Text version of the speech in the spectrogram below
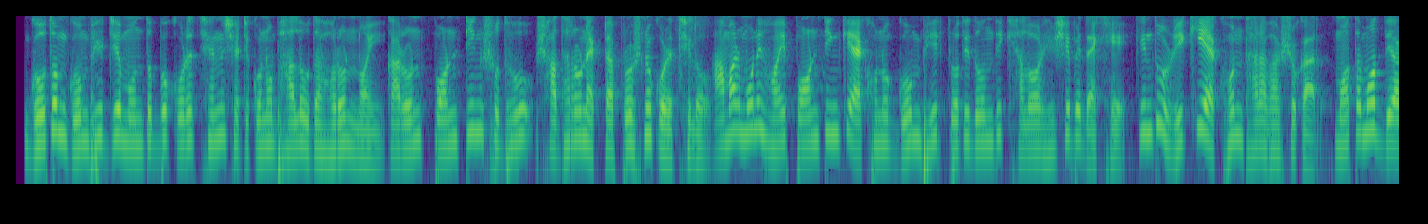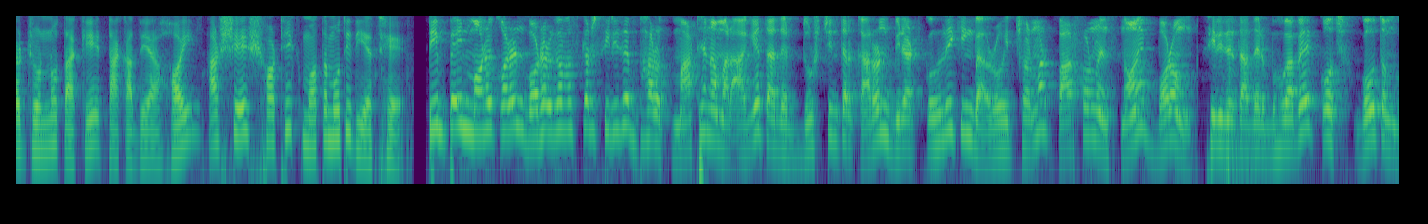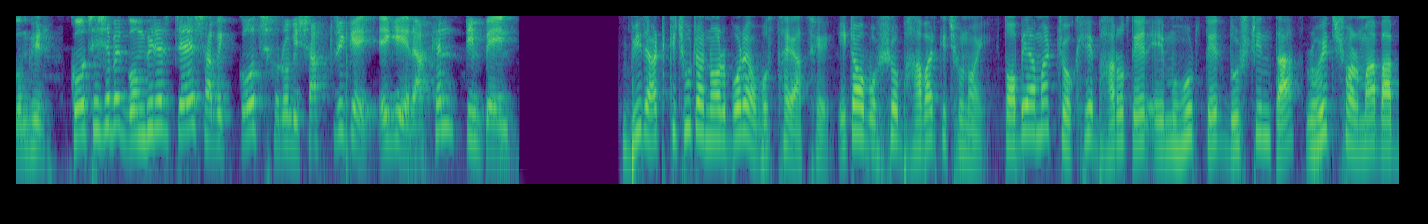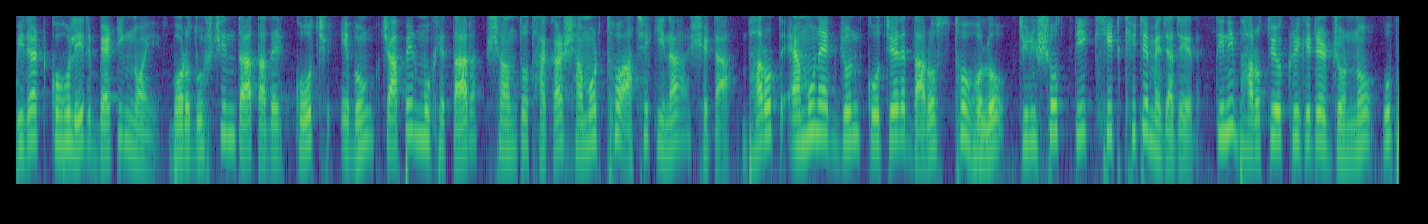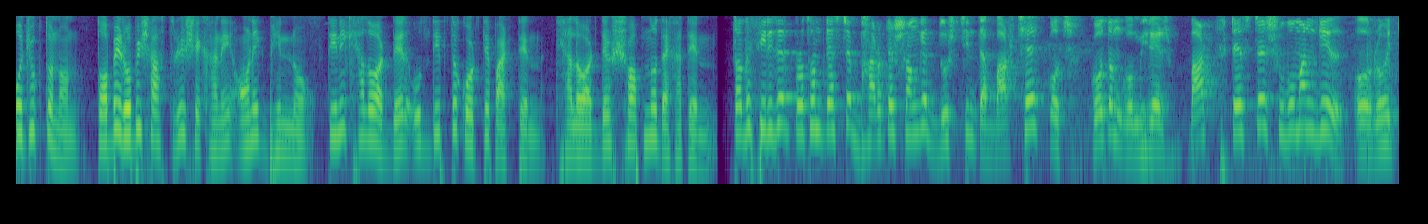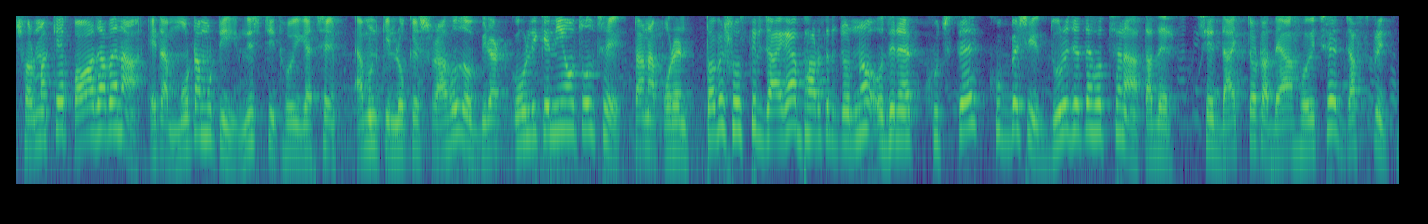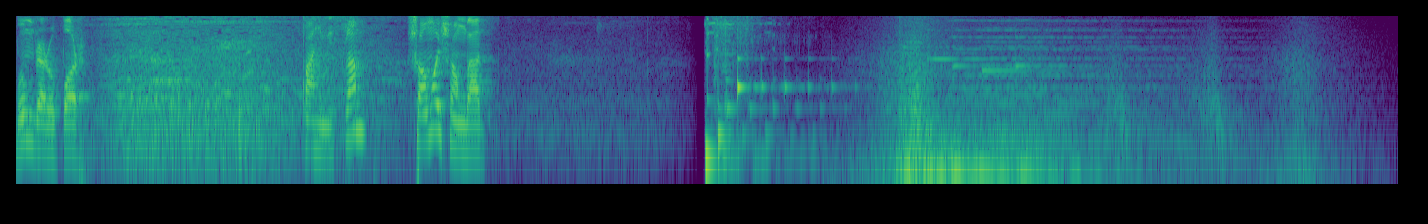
গৌতম গম্ভীর যে মন্তব্য করেছেন সেটি কোনো ভালো উদাহরণ নয়, কারণ পন্টিং শুধু সাধারণ একটা প্রশ্ন করেছিল। আমার মনে হয় পন্টিংকে এখনও গম্ভীর প্রতিদ্বন্দ্বী খেলোয়াড় হিসেবে দেখে, কিন্তু রিকি এখন ধারাভাষ্যকার। মতামত দেওয়ার জন্য তাকে টাকা দেয়া হয়, আর সে সঠিক মতামতই দিয়েছে। টিম পেইন মনে করেন বর্ডার গাভাস্কার সিরিজে ভারত মাঠে নামার আগে তাদের দুশ্চিন্তার কারণ বিরাট কোহলি কিংবা রোহিত শর্মার পারফরমেন্স নয়, বরং সিরিজে তাদের ভোগাবে কোচ গৌতম গম্ভীর। কোচ হিসেবে গম্ভীরের চেয়ে সাবেক কোচ রবি শাস্ত্রীকে এগিয়ে রাখেন টিম পেইন। বিরাট কিছুটা নড়বড়ে অবস্থায় আছে। এটা অবশ্য ভাবার কিছু নয়। তবে আমার চোখে ভারতের এই মুহূর্তের দুশ্চিন্তা রোহিত শর্মা বা বিরাট কোহলির ব্যাটিং নয়। বড় দুশ্চিন্তা তাদের কোচ এবং চাপের মুখে তার শান্ত থাকার সামর্থ্য আছে কিনা সেটা। ভারত এমন একজন কোচের দ্বারস্থ হল যিনি সত্যি খিটখিটে মেজাজের। তিনি ভারতীয় ক্রিকেটের জন্য উপযুক্ত নন। তবে রবি শাস্ত্রী সেখানে অনেক ভিন্ন। তিনি খেলোয়াড়দের উদ্দীপ্ত করতে পারতেন। খেলোয়াড়দের স্বপ্ন দেখাতেন। তবে সিরিজের প্রথম টেস্টে ভারতের সঙ্গে দুশ্চিন্তা বাড়ছে কোচ গৌতম গম্ভীরের। পার্থ টেস্টে শুভমান গিল ও রোহিত শর্মাকে পাওয়া যাবে না, এটা মোটামুটি নিশ্চিত হয়ে গেছে। এমনকি লোকেশ রাহুল ও বিরাট কোহলিকে নিয়েও চলছে টানা পড়েন। তবে স্বস্তির জায়গা ভারতের জন্য অধিনায়ক খুঁজতে খুব বেশি দূরে যেতে হচ্ছে না তাদের। সেই দায়িত্বটা দেয়া হয়েছে জাসপ্রীত বুমরার উপর। ফাহিম ইসলাম, সময় সংবাদ।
